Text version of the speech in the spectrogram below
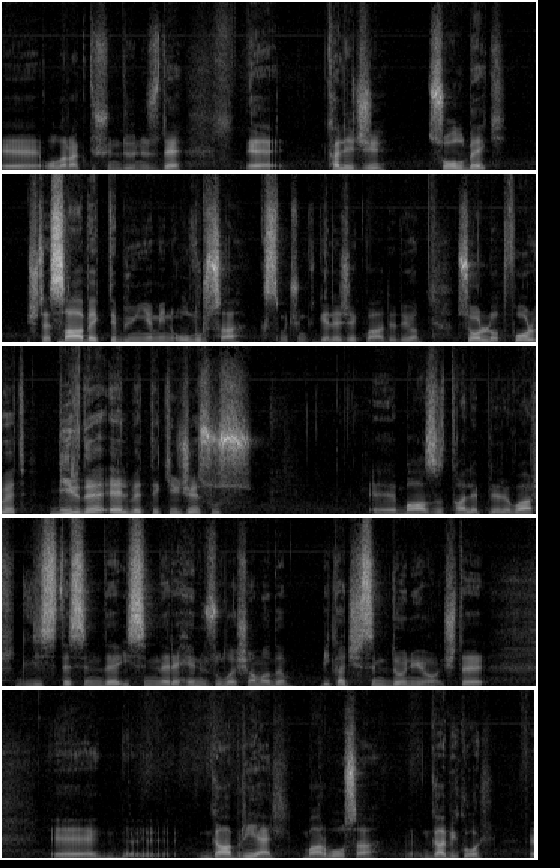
e, olarak düşündüğünüzde e, kaleci, sol bek, işte sağ bekte Bünyamin olursa kısmı çünkü gelecek vaat ediyor. Sörlot forvet bir de elbette ki Jesus e, bazı talepleri var. Listesinde isimlere henüz ulaşamadım. Birkaç isim dönüyor. İşte e, Gabriel Barbosa, Gabigol e,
